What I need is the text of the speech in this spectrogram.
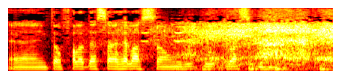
É, então fala dessa relação do, do, do acidente.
